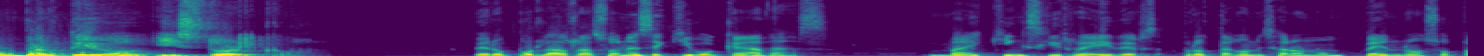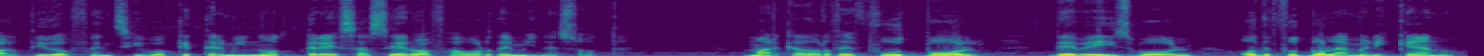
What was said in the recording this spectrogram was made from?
Un partido histórico. Pero por las razones equivocadas. Vikings y Raiders protagonizaron un penoso partido ofensivo que terminó 3 a 0 a favor de Minnesota. Marcador de fútbol, de béisbol o de fútbol americano,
